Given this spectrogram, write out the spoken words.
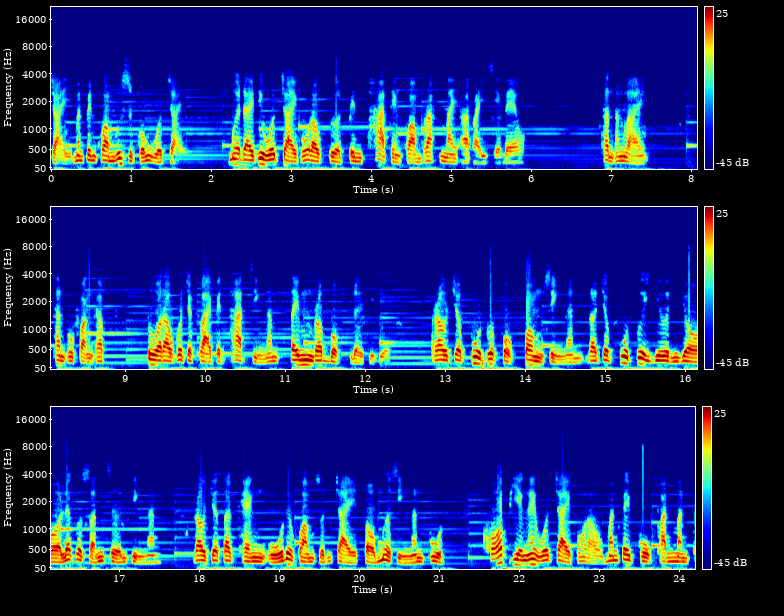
ใจ มันเป็นความรู้สึกของหัวใจ เมื่อใดที่หัวใจของเราเกิดเป็นธาตุแห่งความรักในอะไรเสียแล้ว ท่านทั้งหลาย ท่านผู้ฟังครับ ตัวเราก็จะกลายเป็นทาสสิ่งนั้นเต็มระบบเลยทีเดียว เราจะพูดเพื่อปกป้องสิ่งนั้น เราจะพูดเพื่อยืนยอแล้วก็สรรเสริญสิ่งนั้น เราจะตะแคงหูด้วยความสนใจต่อเมื่อสิ่งนั้นพูด ขอเพียงให้หัวใจของเรา มันไปผูกพันมันไป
